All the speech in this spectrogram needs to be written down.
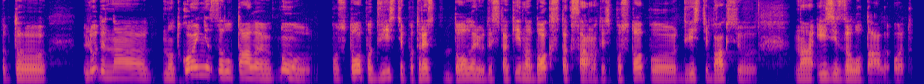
Тобто люди на ноткоїні залутали ну, по 100, по 200, по 300 доларів, десь так, і на Docs так само, десь по 100, по 200 баксів на Easy залутали. От.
